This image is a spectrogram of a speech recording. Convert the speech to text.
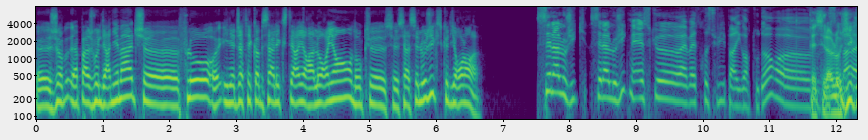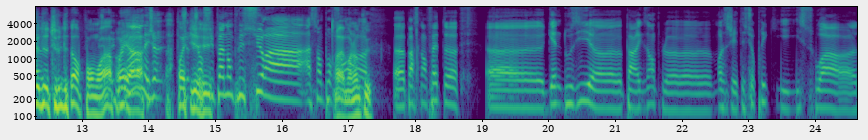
n'a pas joué le dernier match. euh, Flo, euh, il a déjà fait comme ça à l'extérieur à Lorient. Donc, euh, c'est c'est assez logique ce que dit Roland là. C'est la logique, c'est la logique, mais est-ce qu'elle va être suivie par Igor Tudor Euh, c'est la logique pas. de Tudor pour moi. Après, non, euh, mais je, j'ai- suis pas non plus sûr à, à 100%. Ouais, moi non euh, plus. euh, parce qu'en fait, euh, euh, Gendouzi, euh, par exemple, euh, moi j'ai été surpris qu'il soit euh,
